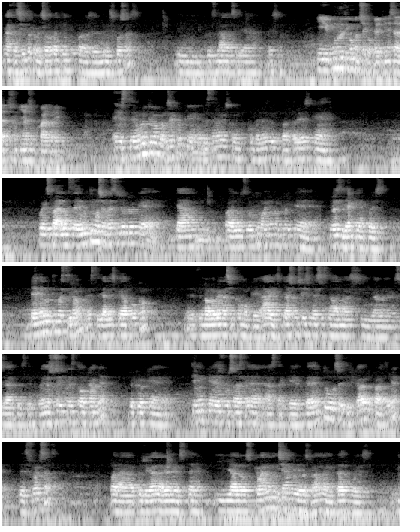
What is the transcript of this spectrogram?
hasta siento que me sobra tiempo para hacer mis cosas y pues nada, sería eso. Y un último consejo que le tienes a tus compañeros de preparatoria. Este, un último consejo que les tengo a mis compañeros de preparatoria es que, pues para los de último semestre yo creo que ya, para los de último año no creo que, yo les diría que pues den el último estirón, este, ya les queda poco este, no lo ven así como que, ay, ya son seis meses nada más y a la universidad, este, en esos seis meses todo cambia. Yo creo que tienen que esforzarse hasta que te den tu certificado de preparatoria, te esfuerzas para pues, llegar a la vida universitaria. Y a los que van iniciando y a los que van a la mitad, pues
